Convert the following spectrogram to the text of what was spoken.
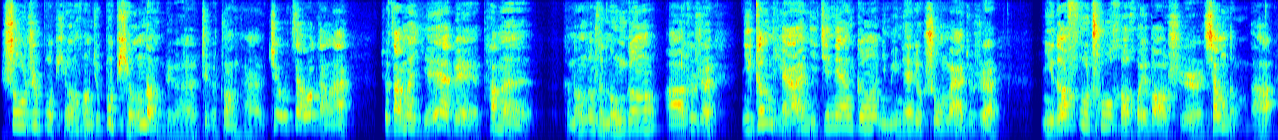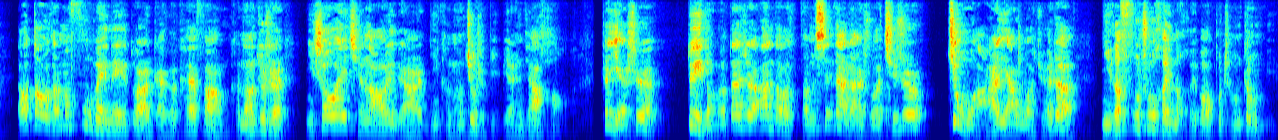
收支不平衡，就不平等这个这个状态。就在我看来，就咱们爷爷辈他们可能都是农耕啊，就是你耕田，你今天耕，你明天就收麦，就是你的付出和回报是相等的。然后到咱们父辈那一段，改革开放，可能就是你稍微勤劳一点儿，你可能就是比别人家好，这也是对等的。但是按照咱们现在来说，其实就我而言，我觉着你的付出和你的回报不成正比，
